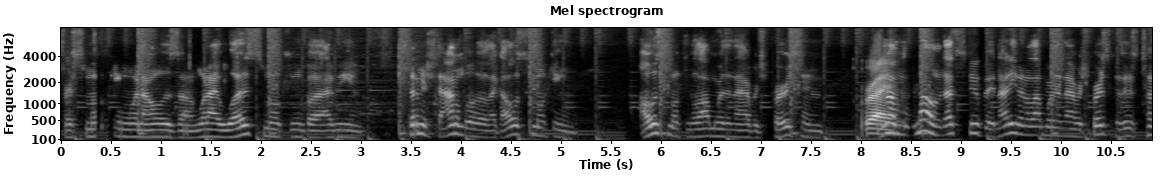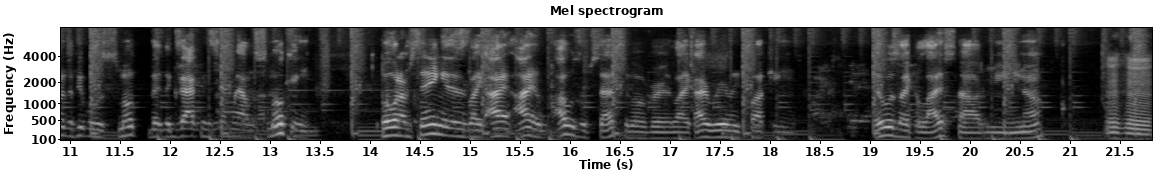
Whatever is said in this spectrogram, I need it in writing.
for smoking when I was um, when I was smoking, but I mean, it's understandable. Though. Like I was smoking, I was smoking a lot more than the average person. No, no, that's stupid. Not even a lot more than the average person because there's tons of people who smoke the, exactly the same way I was smoking. But what I'm saying is, like, I I I was obsessive over it. Like, I really fucking. It was like a lifestyle to me, you know. Mm-hmm.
